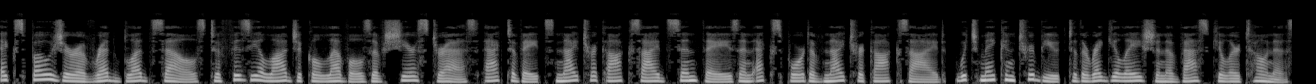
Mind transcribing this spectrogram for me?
Exposure of red blood cells to physiological levels of shear stress activates nitric oxide synthase and export of nitric oxide, which may contribute to the regulation of vascular tonus.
